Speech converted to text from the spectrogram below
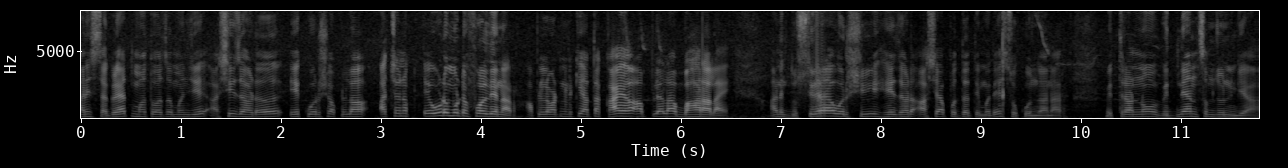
आणि सगळ्यात महत्त्वाचं म्हणजे अशी झाडं एक वर्ष आपल्याला अचानक एवढं मोठं फळ देणार. आपल्याला वाटणार की आता काय आपल्याला बहार आला आहे आणि दुसऱ्या वर्षी हे झाड अशा पद्धतीमध्ये सुकून जाणार. मित्रांनो विज्ञान समजून घ्या.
